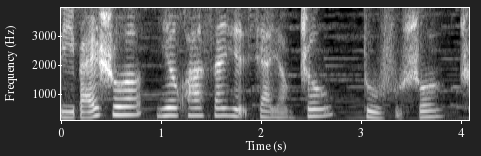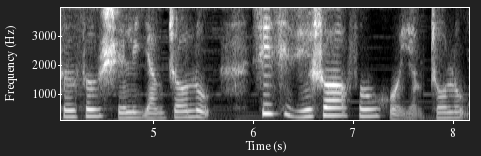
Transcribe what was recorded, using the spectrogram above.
李白说：“烟花三月下扬州。”杜甫说：“春风十里扬州路。”辛弃疾说：“烽火扬州路。”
